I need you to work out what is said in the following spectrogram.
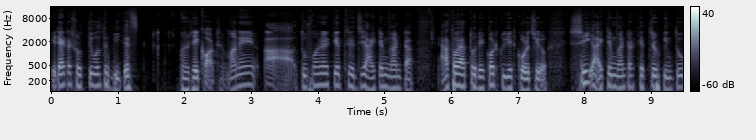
এটা একটা সত্যি বলতে বিগেস্ট রেকর্ড মানে তুফানের ক্ষেত্রে যে আইটেম গানটা এত এত রেকর্ড ক্রিয়েট করেছিল, সেই আইটেম গানটার ক্ষেত্রেও কিন্তু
